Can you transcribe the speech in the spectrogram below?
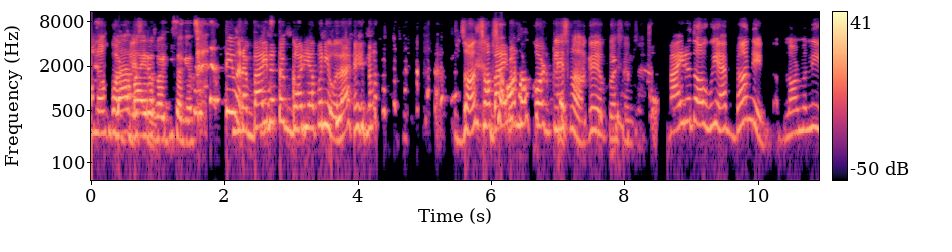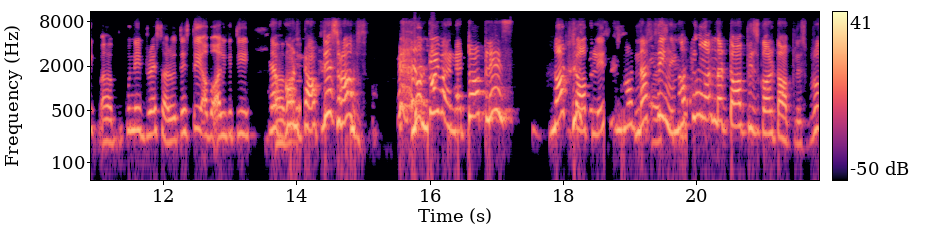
unawkward ला place बाहिर हो। गइदिइसक्यो त्यही भएर बाहिर त गरिया पनि होला होइन झन् सबसे बाहिर- अनअकवर्ड प्लेसमा हो क्या यो क्वेसन चाहिँ बाहिर त we have done it normally कुनै ड्रेसहरू त्यस्तै अब अलिकति topless. त्यही भएर topless not topless not Nothing, nothing on the top is called topless, bro.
